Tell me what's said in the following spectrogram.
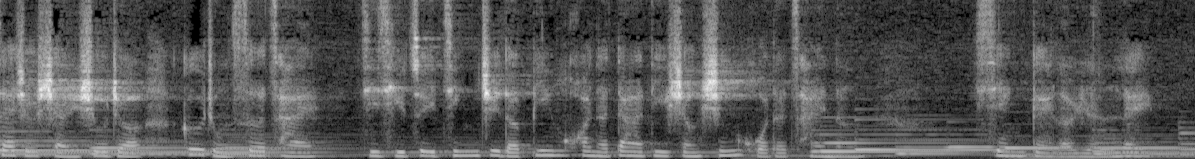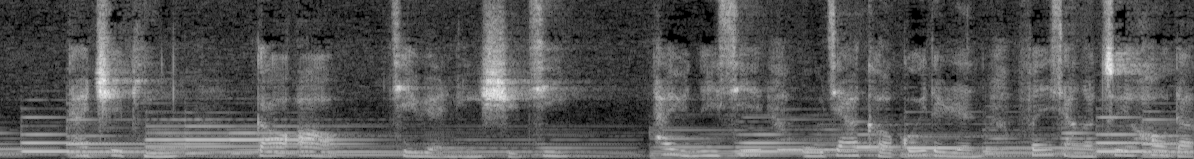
在这闪烁着各种色彩及其最精致的变幻的大地上生活的才能，献给了人类。他赤贫、高傲且远离实际。他与那些无家可归的人分享了最后的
